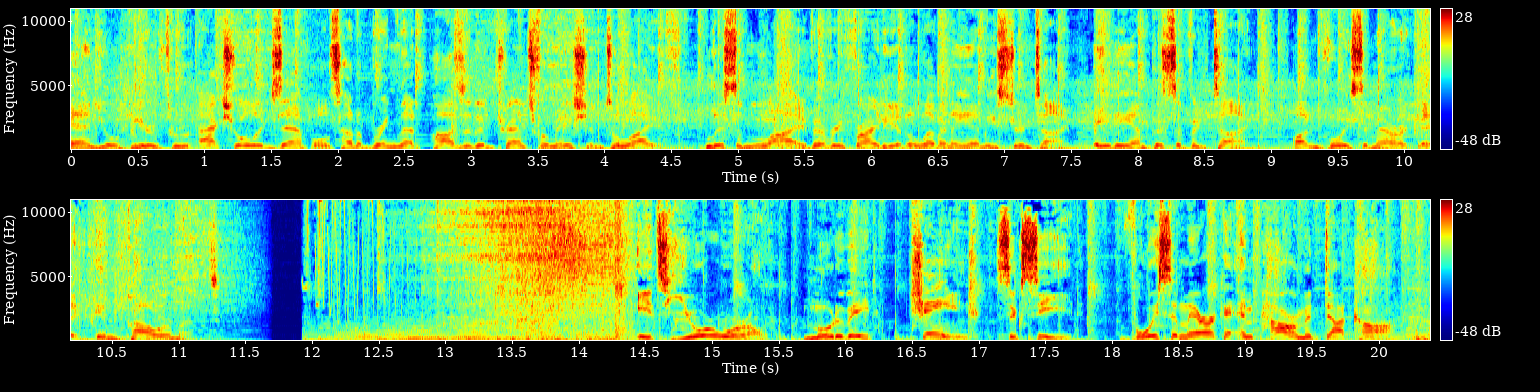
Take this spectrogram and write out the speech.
and you'll hear through actual examples how to bring that positive transformation to life. Listen live every Friday at 11 a.m. Eastern Time, 8 a.m. Pacific Time on Voice America Empowerment. It's your world. Motivate, change, succeed. VoiceAmericaEmpowerment.com.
